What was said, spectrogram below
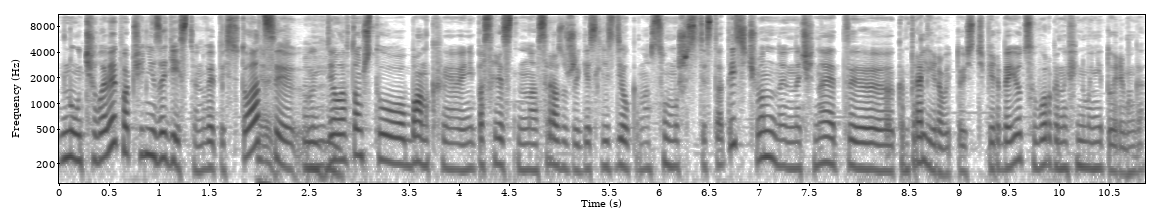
Ну, человек вообще не задействован в этой ситуации. Мгм. Дело в том, что банк э, непосредственно сразу же, если сделка на сумму 600 тысяч, он э, начинает э, контролировать, то есть передается в органы финмониторинга.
